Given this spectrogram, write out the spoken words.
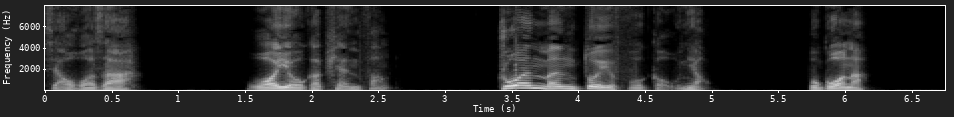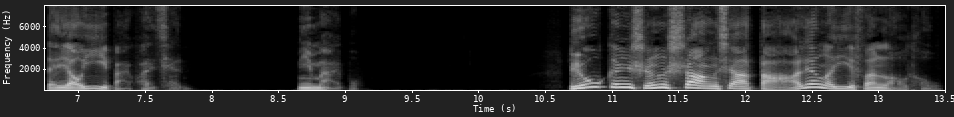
小伙子，我有个偏方，专门对付狗尿，不过呢，得要一百块钱，你买不？”刘根生上下打量了一番老头，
